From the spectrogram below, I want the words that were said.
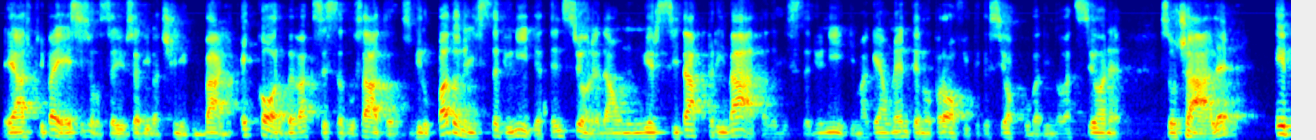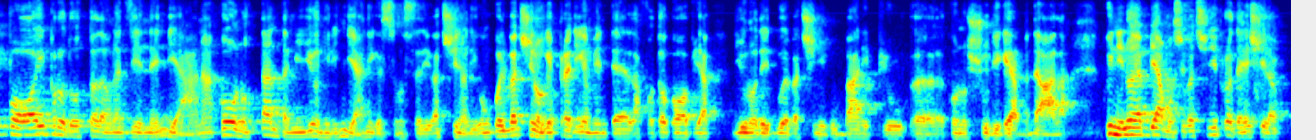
e altri paesi sono stati usati i vaccini cubani e Corbevax è stato usato, sviluppato negli Stati Uniti, attenzione, da un'università privata degli Stati Uniti, ma che è un ente no profit che si occupa di innovazione sociale e poi prodotto da un'azienda indiana con 80 milioni di indiani che sono stati vaccinati con quel vaccino che praticamente è la fotocopia di uno dei due vaccini cubani più eh, conosciuti che è Abdala. Quindi noi abbiamo sui vaccini proteici la,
